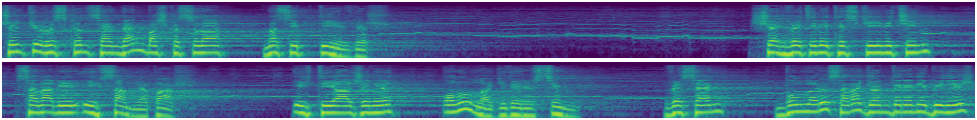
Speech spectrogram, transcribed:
Çünkü rızkın senden başkasına nasip değildir.'' Şehvetini teskin için sana bir ihsan yapar. İhtiyacını onunla giderirsin. Ve sen bunları sana göndereni bilir,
